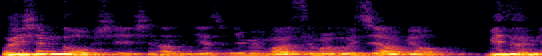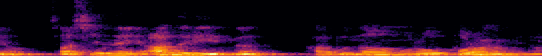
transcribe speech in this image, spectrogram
의심도 없이 신하는 예수님의 말씀을 의지하며 믿으며 자신의 아들이 있는 가브나움으로 돌아갑니다.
